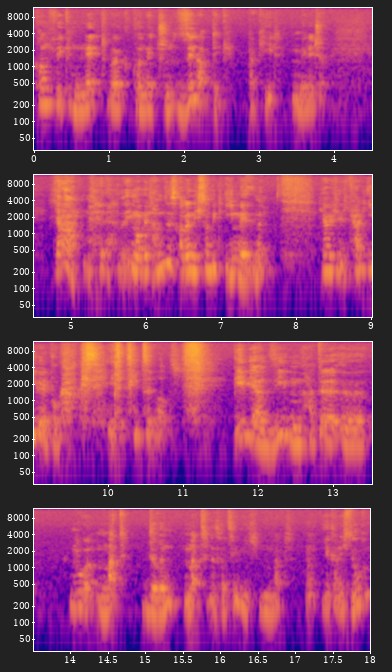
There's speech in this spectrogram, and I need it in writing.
Config Network Connection Synaptic Paket Manager. Ja, im Moment haben sie es alle nicht so mit E-Mail. Ne? Hier habe ich kein E-Mail-Programm gesehen, das es überhaupt nicht. Debian 7 hatte äh, nur matt drin. Matt, das war ziemlich matt. Hier kann ich suchen.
